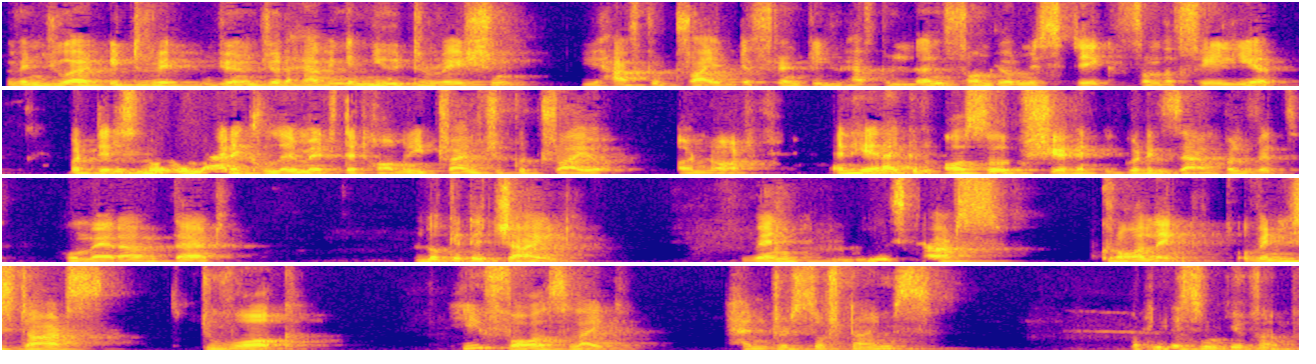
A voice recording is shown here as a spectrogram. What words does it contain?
when you are iterate, you're, having a new iteration you have to try it differently you have to learn from your mistake from the failure but there is no numeric limit that how many times you could try or, or not and here i could also share a good example with humera that look at a child when he starts crawling or when he starts to walk he falls like hundreds of times but he doesn't give up.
